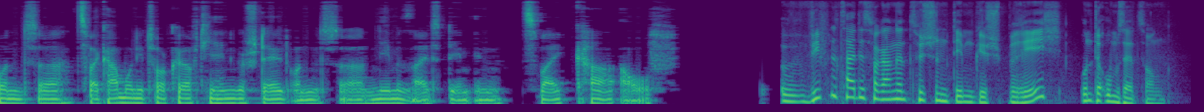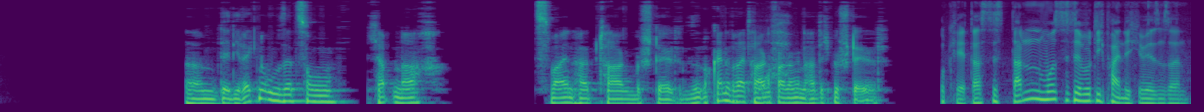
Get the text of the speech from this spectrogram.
und äh, 2K-Monitor curved hier hingestellt und äh, nehme seitdem in 2K auf. Wie viel Zeit ist vergangen zwischen dem Gespräch und der Umsetzung? Ähm, der direkten Umsetzung, ich habe nach zweieinhalb Tagen bestellt. Es sind noch keine drei Tage Boah. vergangen, da hatte ich bestellt. Okay, das ist, dann muss es dir wirklich peinlich gewesen sein.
